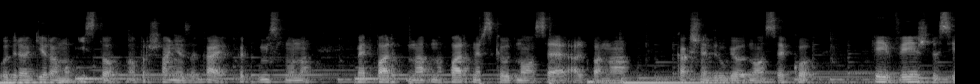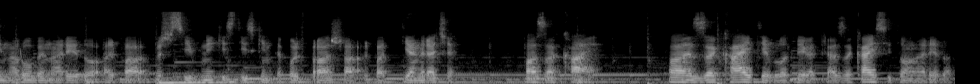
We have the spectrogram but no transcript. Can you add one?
odreagiramo isto na vprašanje, zakaj. Ker mislimo na, par, na, na partnerske odnose ali pa na kakšne druge odnose, ko hey, veš, da si na robe naredil, ali pa veš, si v neki stiski in te bolj vpraša, ali pa ti en reče, pa zakaj. Pa zakaj ti je bilo tega treba, zakaj si to naredil?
